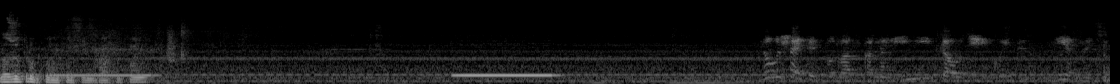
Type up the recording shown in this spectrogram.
Навіть трубку не хочуть брати, понял? Залишайтесь, будь ласка, на лінії та очікуйте з'єднання.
